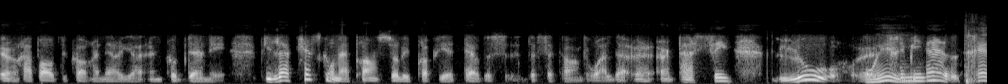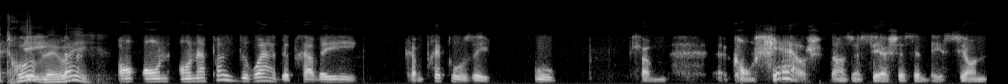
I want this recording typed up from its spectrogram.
un rapport du coroner il y a une couple d'années. Puis là, qu'est-ce qu'on apprend sur les propriétaires de, ce- de cet endroit-là? Un, un passé lourd, euh, Oui. criminel Très trouble, là, oui. on- n'a pas le droit de travailler comme préposé ou comme concierge dans un CHSLD si on,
